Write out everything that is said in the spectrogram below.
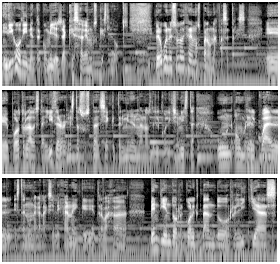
y digo Odin entre comillas, ya que sabemos que es Loki. Pero bueno, eso lo dejaremos para una fase 3. Eh, por otro lado está el Ether, esta sustancia que termina en manos del coleccionista, un hombre el cual está en una galaxia lejana y que trabaja vendiendo, recolectando reliquias,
